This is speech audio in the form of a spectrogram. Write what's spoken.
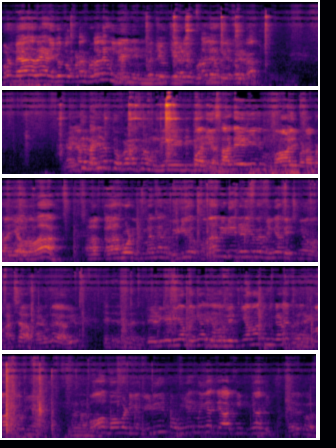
ਹੁਣ ਮੈਂ ਹਰਿਆਣੇ ਚੋਂ ਟੋਕੜਾ ਥੋੜਾ ਨਹੀਂ, ਨਹੀਂ, ਨਹੀਂ, ਬੱਚੇ ਉੱਚੇ ਵਾਲੀਆਂ ਥੋੜਾ ਲਿਆਉਣੀ ਬਿਲਕੁਲ। ਇੱਥੇ ਬਾਜੀ ਮੈਂ ਟੋਕਰਾ ਖਾਉਂਦੀ ਹੈ ਏਡੀ ਭਾਜੀ ਸਾਡੇ ਏਰੀਆ 'ਚ ਮਾਲ ਹੀ ਬੜਾ ਬੜਾ ਜ਼ੋਰ ਵਾ ਆ ਆ ਹੁਣ ਮੈਂ ਤੁਹਾਨੂੰ ਵੀਡੀਓ ਖਾਣਾ ਵੀਡੀਓ ਜਿਹੜੀ ਮੈਂ ਮਈਆਂ ਵੇਚੀਆਂ ਵਾ। ਅੱਛਾ। ਐਨੂੰ ਲੈ ਆ ਵੀਰ ਇੱਥੇ ਏੜੀਆਂ ਏੜੀਆਂ ਮਈਆਂ ਜ਼ੋਰ ਵੇਚੀਆਂ ਵਾ ਤੁਸੀਂ ਕਹਿਣਾ ਝੂਠ ਮਾਰ ਹੋਈਆਂ ਬਹੁਤ ਬਹੁਤ ਵੱਡੀਆਂ ਵੀਡੀਓ ਪਾਉਣੀਆਂ ਮਈਆਂ ਤਿਆਰ ਕੀਤੀਆਂ ਸੀ। ਬਿਲਕੁਲ।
